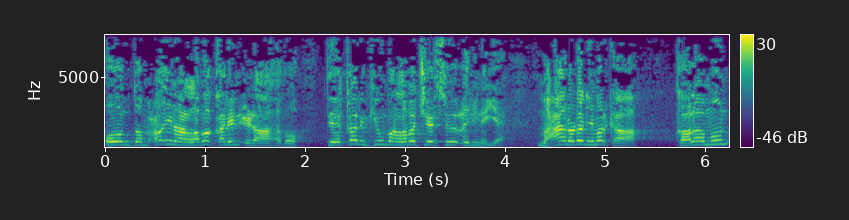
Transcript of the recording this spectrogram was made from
oon damco inaan laba qalin idhaahdo dee qalinkii un baan laba jeer soo celinayaa. Maxaan odhani markaa? Qalamun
